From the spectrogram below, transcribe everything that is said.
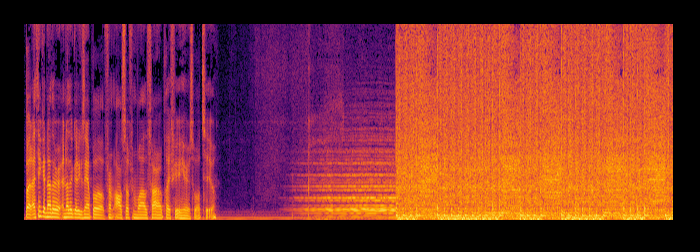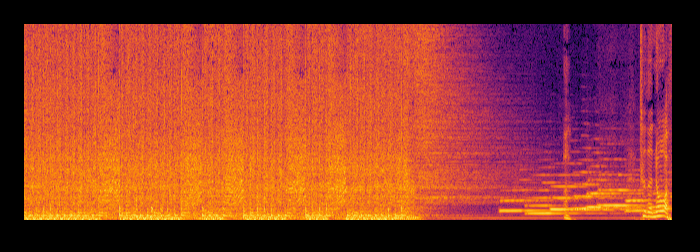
but I think another another good example from also from Wildfire I'll play for you here as well too. To the north.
